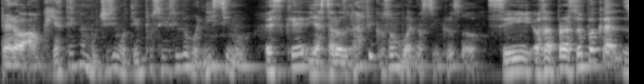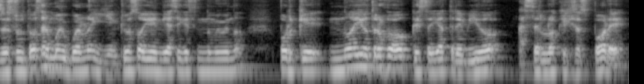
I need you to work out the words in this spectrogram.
Pero aunque ya tenga muchísimo tiempo, sigue siendo buenísimo. Es que... Y hasta los gráficos son buenos incluso. Sí, o sea, para su época resultó ser muy bueno y incluso hoy en día sigue siendo muy bueno. Porque no hay otro juego que se haya atrevido a hacer lo que hizo Spore.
